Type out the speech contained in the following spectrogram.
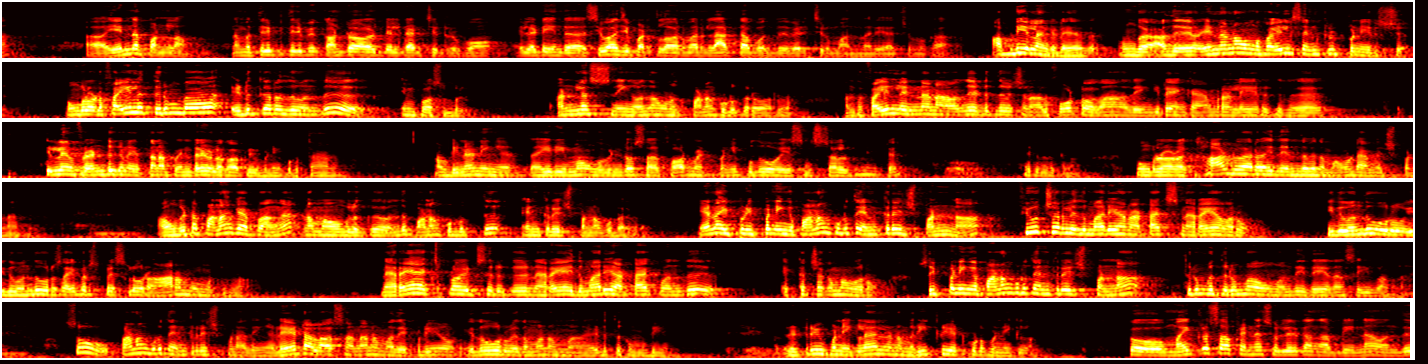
என்ன பண்ணலாம்? நம்ம திருப்பி திருப்பி கண்ட்ரோல் டெல்ட் அடிச்சிட்டு இருப்போம். இல்லாட்டி இந்த சிவாஜி படத்தில் வர மாதிரி லேப்டாப் வந்து வெடிச்சிருமா அந்த மாதிரி ஏதாச்சும் இருக்கா? அப்படியெல்லாம் கிடையாது. உங்கள் அது என்னென்னா உங்கள் ஃபைல்ஸ் என்கிரிப்ட் பண்ணிருச்சு. உங்களோட ஃபைலை திரும்ப எடுக்கிறது வந்து இம்பாசிபிள் அன்லெஸ் நீங்கள் வந்து அவனுக்கு பணம் கொடுக்குற வரலாம். அந்த ஃபைலில் என்ன நான் வந்து எடுத்து வச்ச நாலு ஃபோட்டோ தான். அது என்கிட்ட என் கேமராலே இருக்குது. இல்லை என் ஃப்ரெண்டுக்கு நான் எத்தனை பென்ட்ரைவில் காப்பி பண்ணி கொடுத்தேன். அப்படின்னா நீங்கள் தைரியமாக உங்கள் விண்டோஸை ஃபார்மேட் பண்ணி புது ஓஎஸ் இன்ஸ்டால் பண்ணிவிட்டு இருந்துக்கலாம். உங்களோட ஹார்ட்வேரை இது எந்த விதமாகவும் டேமேஜ் பண்ணாது. அவங்ககிட்ட பணம் கேட்பாங்க. நம்ம அவங்களுக்கு வந்து பணம் கொடுத்து என்கரேஜ் பண்ணக்கூடாது. ஏன்னா இப்போ இப்போ நீங்கள் பணம் கொடுத்து என்கரேஜ் பண்ணால் ஃப்யூச்சரில் இது மாதிரியான அட்டாக்ஸ் நிறையா வரும். இது வந்து ஒரு இது வந்து ஒரு சைபர் ஸ்பேஸில் ஒரு ஆரம்பம் மட்டும்தான். நிறையா எக்ஸ்ப்ளாய்ட்ஸ் இருக்குது நிறைய இது மாதிரி அட்டாக் வந்து எக்கச்சக்கமாக வரும். ஸோ இப்போ நீங்கள் பணம் கொடுத்து என்கரேஜ் பண்ணால் திரும்ப திரும்ப அவங்க வந்து இதே தான் செய்வாங்க. ஸோ பணம் கொடுத்து என்கரேஜ் பண்ணாதீங்க. டேட்டா லாஸ் ஆனால் நம்ம அதை எப்படியும் ஏதோ ஒரு விதமாக நம்ம எடுத்துக்க முடியும். ரிட்ரீவ் பண்ணிக்கலாம் இல்லை நம்ம ரீக்ரியேட் கூட பண்ணிக்கலாம். இப்போது மைக்ரோசாஃப்ட் என்ன சொல்லியிருக்காங்க அப்படின்னா வந்து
